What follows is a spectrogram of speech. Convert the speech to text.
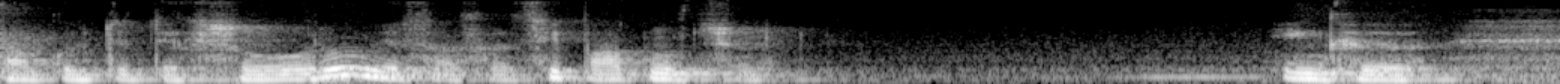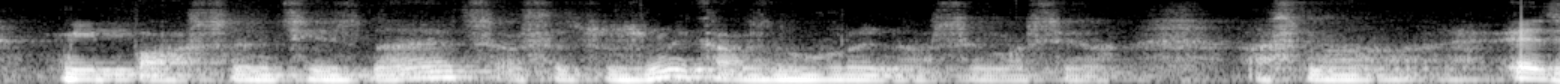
ֆակուլտետ եք սովորում, ես ասացի պատմություն։ Ինքը մի պահ ասենց ինձ նայեց, ասեց ուզում եք ազնվորեն ասեմ, ասիա, ասма, այս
